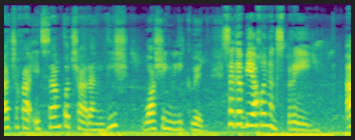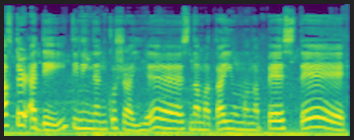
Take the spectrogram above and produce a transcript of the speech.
at saka isang kutsarang dishwashing liquid. Sa gabi ako nag-spray. After a day, tiningnan ko siya, yes, namatay yung mga peste.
